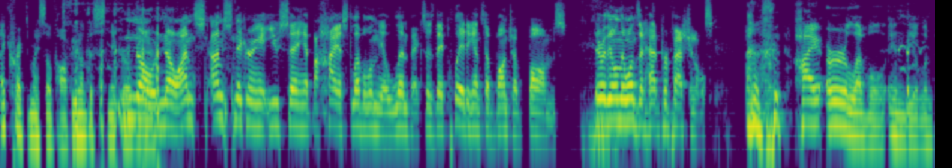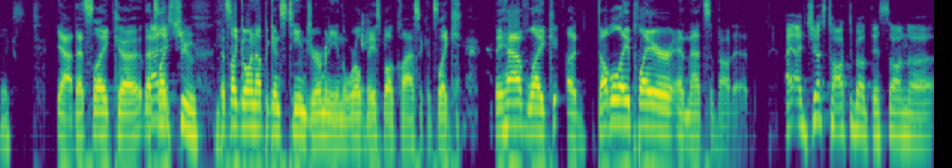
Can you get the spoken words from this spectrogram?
I corrected myself, Hop. You don't have to snicker. no, there. no, I'm I'm snickering at you saying at the highest level in the Olympics as they played against a bunch of bums. They were the only ones that had professionals. higher level in the Olympics. Yeah, that's like uh, that's that like true. That's like going up against Team Germany in the World Baseball Classic. It's like they have like a double A player, and that's about it. I, I just talked about this on uh,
